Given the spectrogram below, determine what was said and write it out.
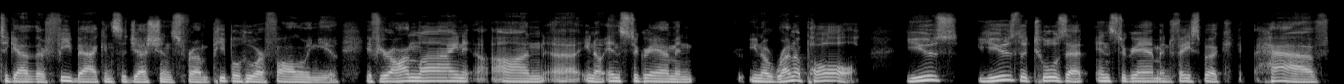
to gather feedback and suggestions from people who are following you. If you're online on uh, you know Instagram and you know run a poll, use use the tools that Instagram and Facebook have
